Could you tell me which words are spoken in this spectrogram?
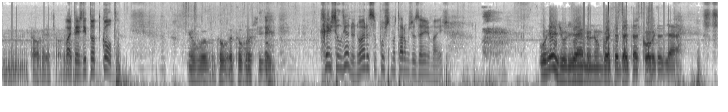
Hum, talvez, talvez. Vai, tens dito todo de gold. Eu vou, eu tô- eu estou roxo e jeito. Rei Juliano, não era suposto matarmos os animais? O rei Juliano não gosta dessas coisas já.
